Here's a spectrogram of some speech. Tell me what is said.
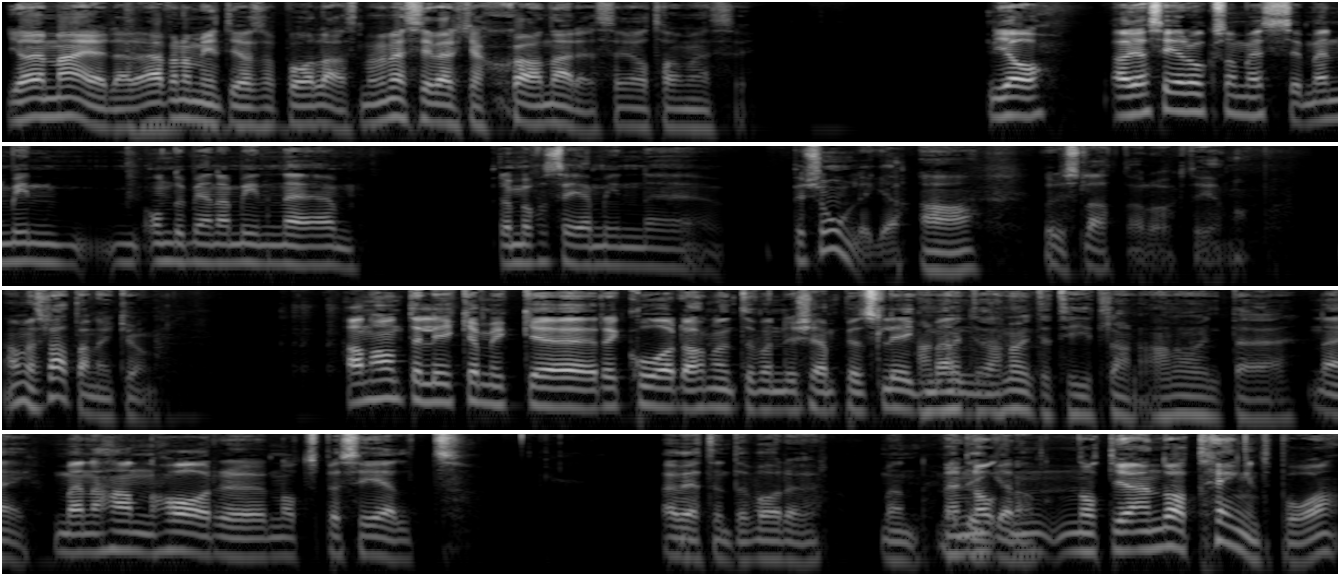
Jag är med er där, även om inte jag är så påläst. Men Messi verkar skönare, så jag tar Messi. Ja, ja jag ser också Messi, men min, om du menar min, eh, om jag får säga min eh, personliga, Ja, då är det Zlatan rakt igenom. ja men Zlatan är kung. Han har inte lika mycket rekord, han har inte vunnit Champions League, Han har, men, inte, han har inte titlarna, han har inte... nej, men han har eh, något speciellt. Jag vet inte vad det är, men, Men jag diggar han. något jag ändå har tänkt på,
